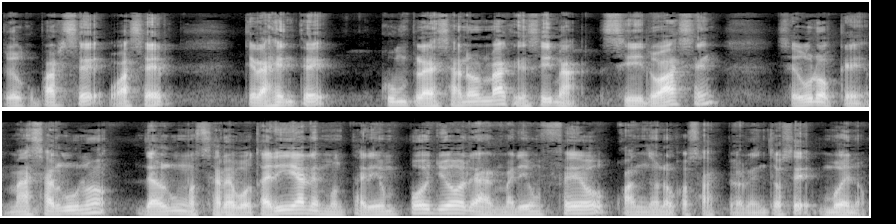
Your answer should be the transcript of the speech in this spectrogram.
preocuparse o hacer que la gente cumpla esa norma, que encima si lo hacen, seguro que más alguno de algunos se rebotaría, les montaría un pollo, les armaría un feo, cuando no cosas peores. Entonces, bueno,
